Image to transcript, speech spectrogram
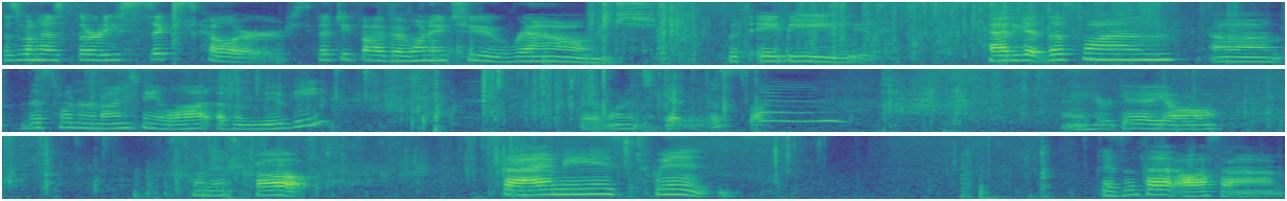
This one has 36 colors. 55 by 102 round with ABs. Had to get this one. Um, this one reminds me a lot of a movie. So I wanted to get this one. Alright, here we go, y'all. This one is called Siamese Twins. Isn't that awesome?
